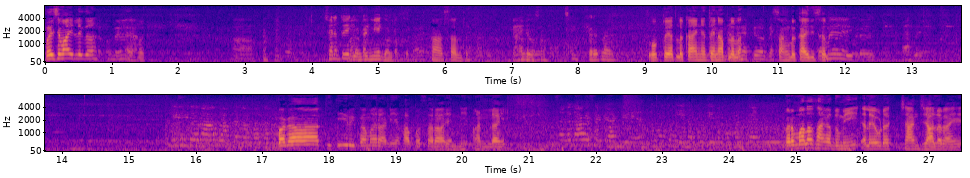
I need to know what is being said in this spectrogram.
पैसे मागितले का. सोन्या तू एक घेऊन टाक मी एक घेऊन टाकतो. हा चालतंय. ना तर बघतो यातलं काय नेता येईल आपल्याला. चांगलं काय दिसल. बघा किती रिकामा राणी हा पसारा यांनी आणलाय. सगळं लावायसाठी आणलेले आणि तुम्ही तुम्ही हे नको ते नको म्हणतो आम्ही बरं मला सांगा तुम्ही याला एवढं छान झालर आहे.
